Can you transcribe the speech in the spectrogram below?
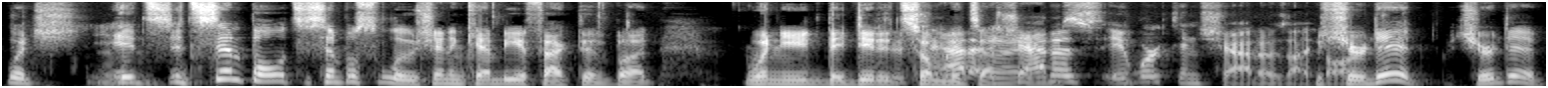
Which Mm. it's it's simple. It's a simple solution and can be effective, but when you they did it so many times, shadows it worked in shadows i it thought sure did. It sure did.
